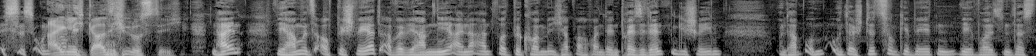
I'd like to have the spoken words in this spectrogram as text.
Das ist Eigentlich gar nicht lustig. Nein, wir haben uns auch beschwert, aber wir haben nie eine Antwort bekommen. Ich habe auch an den Präsidenten geschrieben und habe um Unterstützung gebeten. Wir wollten, dass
